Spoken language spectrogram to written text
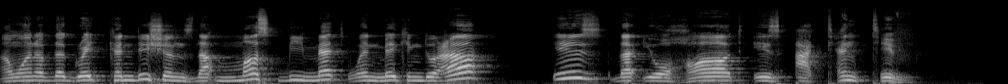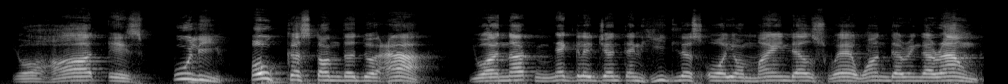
and one of the great conditions that must be met when making dua is that your heart is attentive. Your heart is fully focused on the dua. You are not negligent and heedless or your mind elsewhere wandering around.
